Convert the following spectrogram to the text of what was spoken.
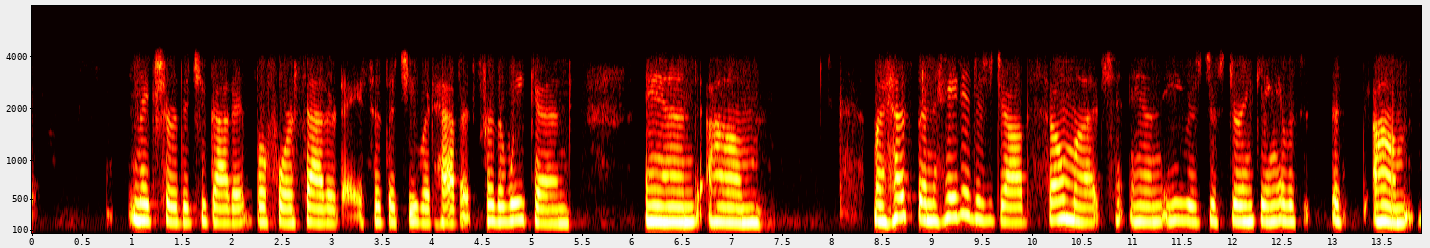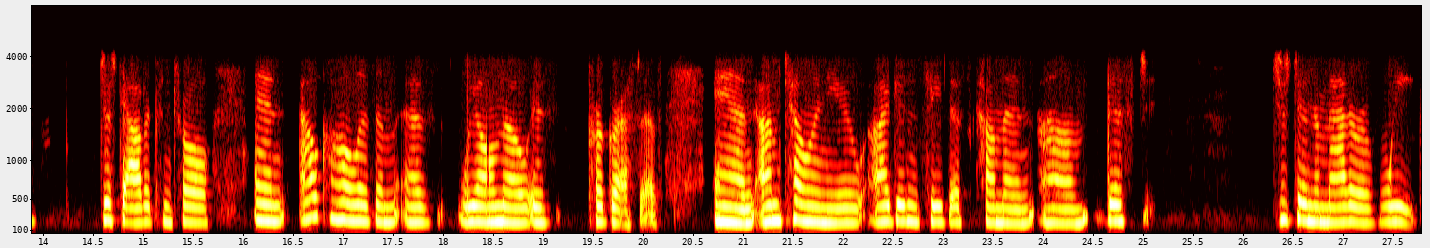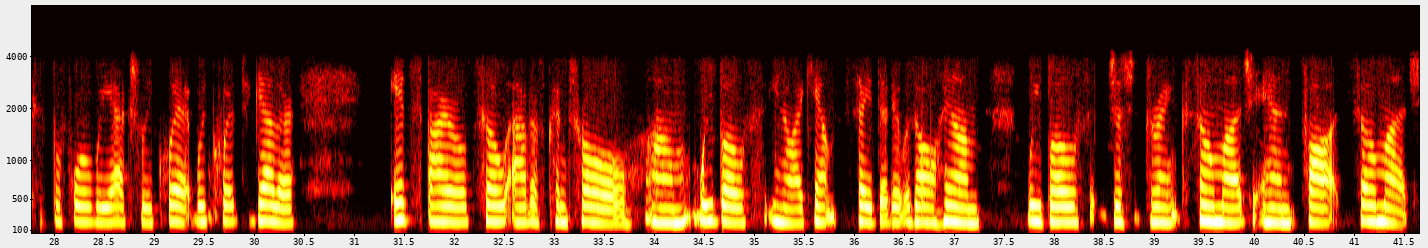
make sure that you got it before Saturday so that you would have it for the weekend. And um, my husband hated his job so much, and he was just drinking. It was um, just out of control. And alcoholism, as we all know, is progressive. And I'm telling you, I didn't see this coming. Um, this just in a matter of weeks before we actually quit, we quit together. It spiraled so out of control. Um, we both, you know, I can't say that it was all him. We both just drank so much and fought so much.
